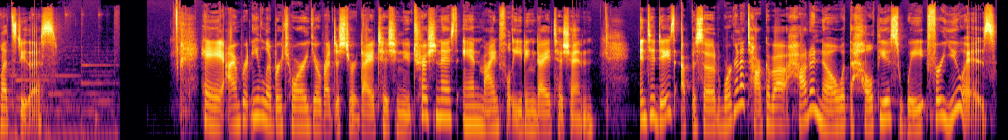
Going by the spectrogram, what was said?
Let's do this. Hey, I'm Brittany Libertor, your registered dietitian nutritionist and mindful eating dietitian. In today's episode, we're going to talk about how to know what the healthiest weight for you is.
